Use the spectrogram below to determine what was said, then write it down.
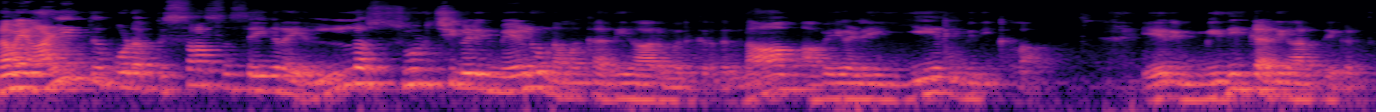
நம்மை அழித்து போட பிசாசு செய்கிற எல்லா சூழ்ச்சிகளின் மேலும் நமக்கு அதிகாரம் இருக்கிறது. நாம் அவைகளை ஏறி மிதிக்கலாம். ஏறி மிதிக்க அதிகாரத்தை கருத்து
